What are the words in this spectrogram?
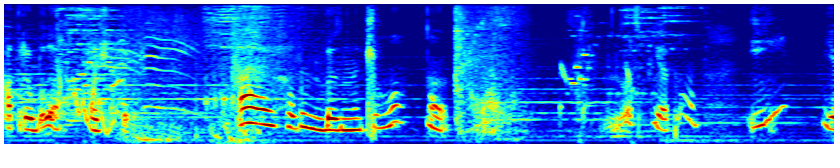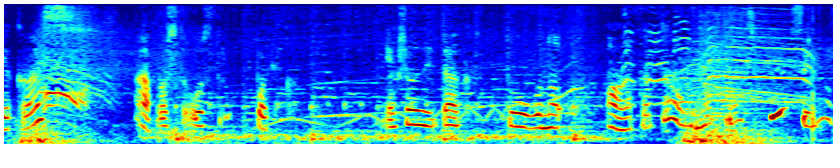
А три буде? Ось чотири. А їх один без нічого. Ну. 25, ну. І якась. А, просто остров. Пофіг. Якщо так, то воно. А, на карта, воно, в принципі, сильно.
